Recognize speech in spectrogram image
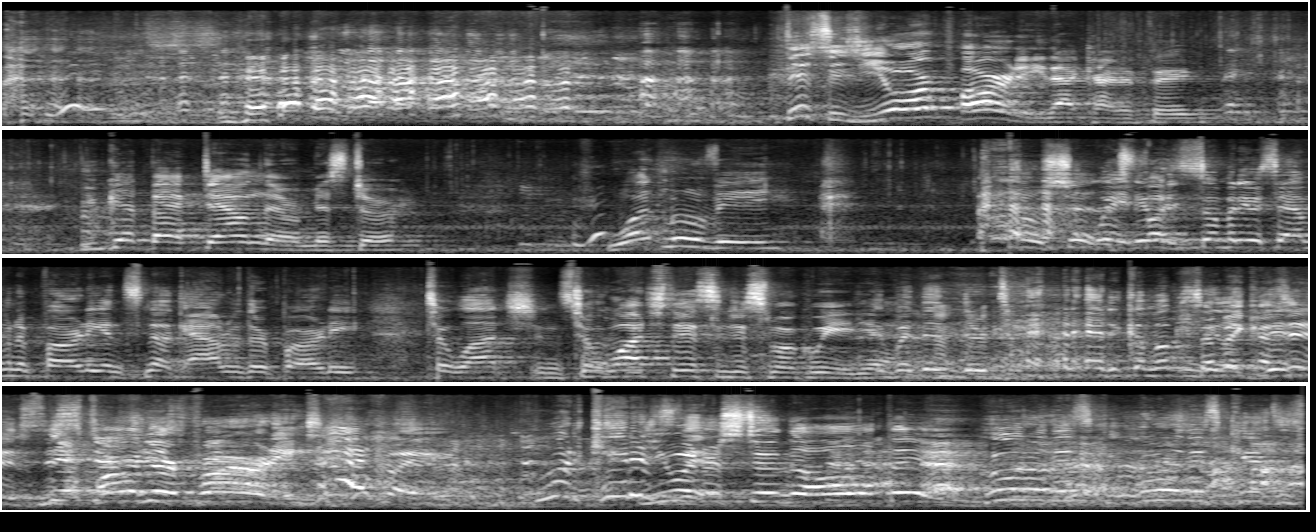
this is your party, that kind of thing. You get back down there, mister. What movie? Oh shit! Wait, was, somebody was having a party and snuck out of their party to watch and to watch this and just smoke weed. Yeah. But then their dad had to come up and Somebody be like, comes in, this, it's this this is your party. Exactly. What kid is you this? understood the whole thing. Who are this? Who are this kid's?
